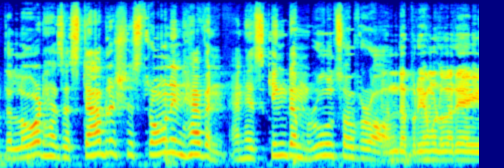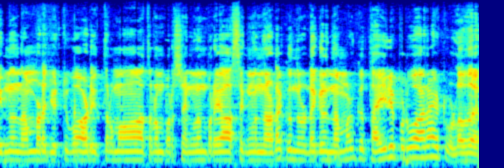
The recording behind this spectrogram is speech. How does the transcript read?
the Lord has established his throne in heaven, and his kingdom rules over all. എന്റെ പ്രിയമുള്ളവരെ ഇന്ന് നമ്മുടെ ചുറ്റുപാട് ഇത്രമാത്രം പ്രശ്നങ്ങളും പ്രയാസങ്ങളും നടക്കുന്നുണ്ടെങ്കിൽ നമ്മൾക്ക് ധൈര്യപ്പെടുവാനായിട്ടുള്ളത്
